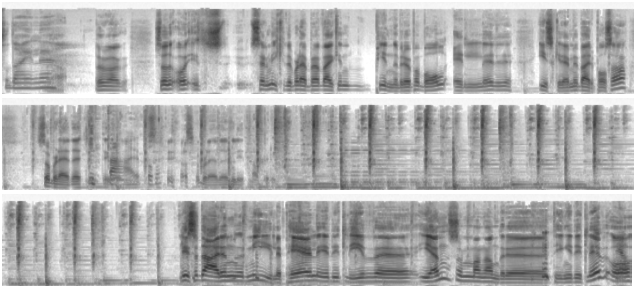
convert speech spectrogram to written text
så deilig. Ja. Det var, så, og, selv om ikke det ble verken pinnebrød på bål eller iskrem i bæreposa, så ble det et lite. Ja, så ble det en liten Aperol. Lise, det er en milepæl i ditt liv eh, igjen, som mange andre ting i ditt liv. Og Ja.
